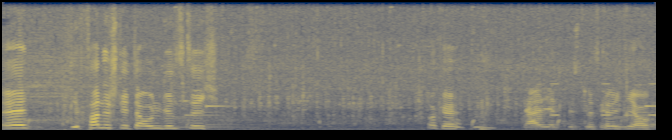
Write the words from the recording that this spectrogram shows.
Ey, die Pfanne steht da ungünstig. Okay. Ja, jetzt bist du Das für kann ich die dir auch.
